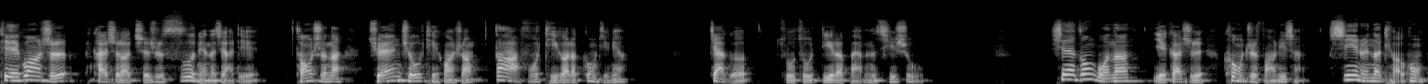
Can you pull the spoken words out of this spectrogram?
铁矿石开始了持续四年的下跌。同时呢，全球铁矿商大幅提高了供给量，价格足足跌了百分之七十五。现在中国呢也开始控制房地产，新一轮的调控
